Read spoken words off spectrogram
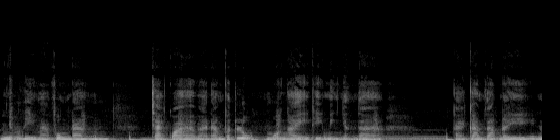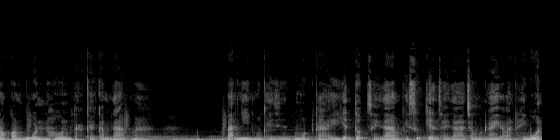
những gì mà phung đang trải qua và đang vật lộn mỗi ngày thì mình nhận ra cái cảm giác đấy nó còn buồn hơn cả cái cảm giác mà bạn nhìn một cái một cái hiện tượng xảy ra, một cái sự kiện xảy ra trong một ngày và bạn thấy buồn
